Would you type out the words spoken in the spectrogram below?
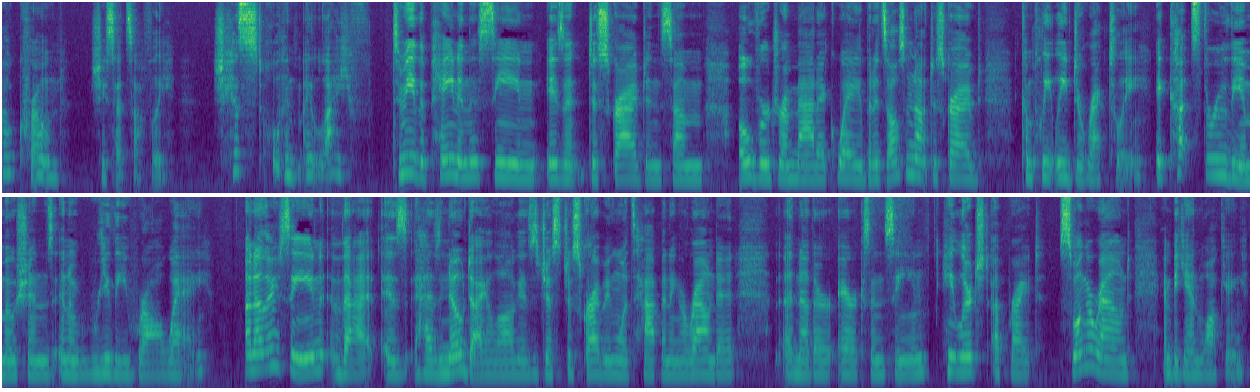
Oh, Crone, she said softly, she has stolen my life. To me, the pain in this scene isn't described in some over-dramatic way, but it's also not described completely directly. It cuts through the emotions in a really raw way. Another scene that is has no dialogue is just describing what's happening around it. Another Erikson scene. He lurched upright, swung around, and began walking.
